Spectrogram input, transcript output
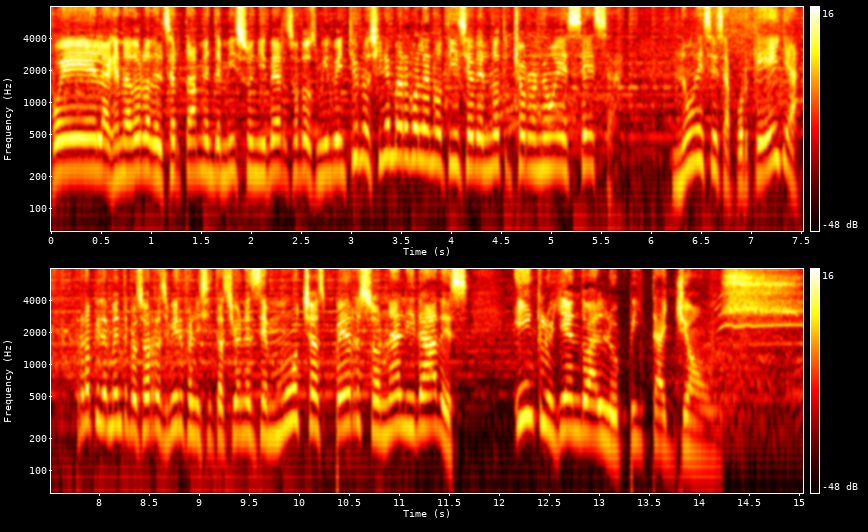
fue la ganadora del certamen de Miss Universo 2021. Sin embargo, la noticia del Notichoro no es esa. No es esa, porque ella rápidamente empezó a recibir felicitaciones de muchas personalidades, incluyendo a Lupita Jones.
